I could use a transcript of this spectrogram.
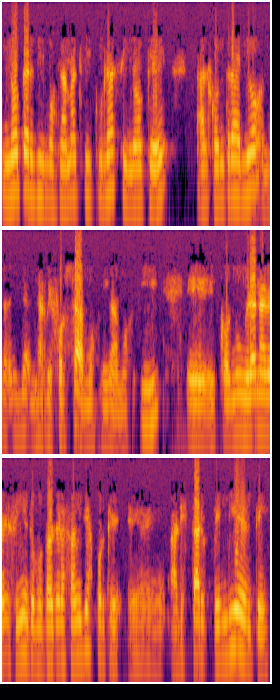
no perdimos la matrícula, sino que al contrario la, reforzamos, digamos, y eh, con un gran agradecimiento por parte de las familias porque eh, al estar pendiente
